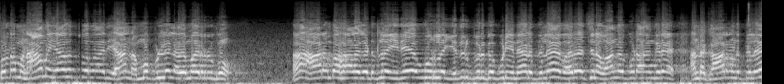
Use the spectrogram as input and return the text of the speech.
சொல்றோம்? நாம யாகத்துவவாதியா? நம்ம பிள்ளைகள் அது மாதிரி இருக்கும். ஆரம்ப காலகட்டத்தில் இதே ஊரில் எதிர்ப்பு இருக்கக்கூடிய நேரத்தில் வரதட்சணை வாங்கக்கூடாதுங்கிற அந்த காரணத்தில்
